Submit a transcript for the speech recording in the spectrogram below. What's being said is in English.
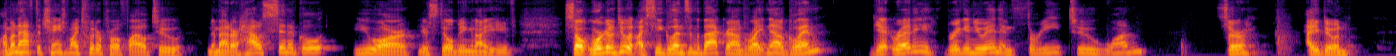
I'm going to have to change my Twitter profile to no matter how cynical you are, you're still being naive. So we're going to do it. I see Glenn's in the background right now. Glenn, get ready. Bringing you in in three, two, one. Sir, how you doing?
